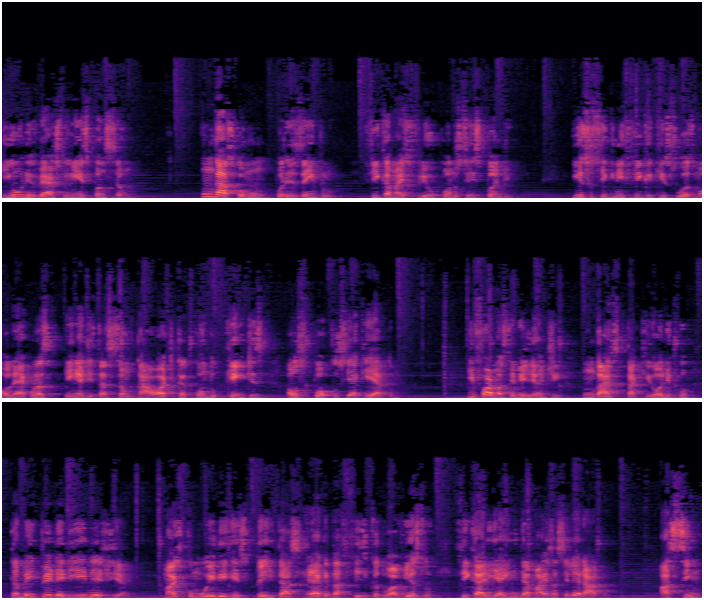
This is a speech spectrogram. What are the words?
em um universo em expansão. Um gás comum, por exemplo, fica mais frio quando se expande. Isso significa que suas moléculas, em agitação caótica quando quentes, aos poucos se aquietam. De forma semelhante, um gás taquiônico também perderia energia, mas como ele respeita as regras da física do avesso, ficaria ainda mais acelerado. Assim,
